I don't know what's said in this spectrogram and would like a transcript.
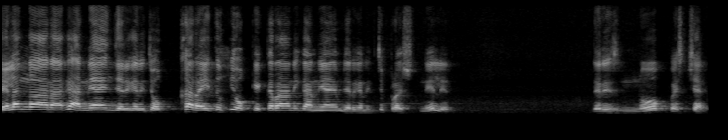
తెలంగాణకి అన్యాయం జరగనిచ్చి ఒక్క రైతుకి ఒక్క ఎకరానికి అన్యాయం జరగనిచ్చి ప్రశ్నే లేదు. There is no question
